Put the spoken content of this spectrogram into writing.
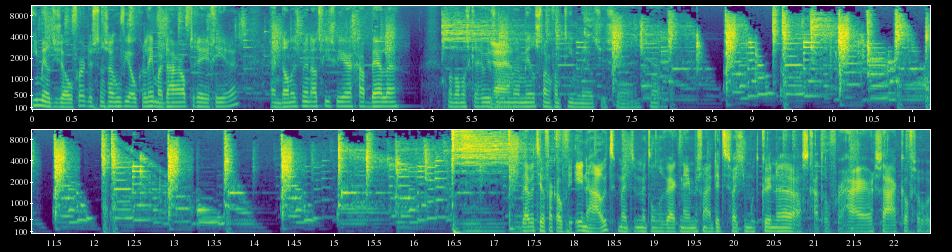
e-mailtjes over. Dus dan hoef je ook alleen maar daarop te reageren. En dan is mijn advies weer, ga bellen. Want anders krijg je weer zo'n eh, mailslang van 10 mailtjes. eh, hebben het heel vaak over de inhoud met, met onze werknemers. Van, dit is wat je moet kunnen als het gaat over haar zaken of zo.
